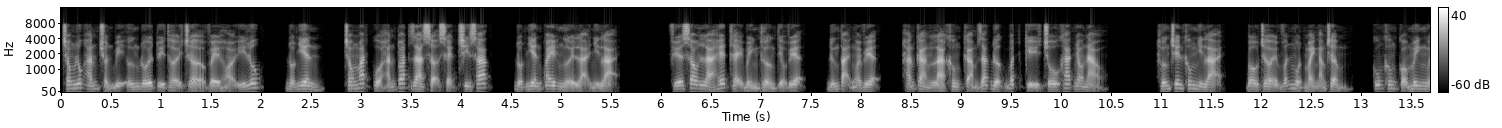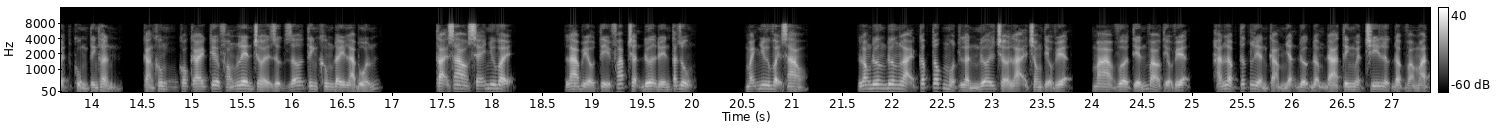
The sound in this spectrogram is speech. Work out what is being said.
trong lúc hắn chuẩn bị ứng đối tùy thời trở về hỏi ý lúc, đột nhiên, trong mắt của hắn toát ra sợ sệt chi sắc, đột nhiên quay người lại nhìn lại. Phía sau là hết thể bình thường tiểu viện, đứng tại ngoài viện, hắn càng là không cảm giác được bất kỳ chỗ khác nhau nào. Hướng trên không nhìn lại, bầu trời vẫn một mảnh ám trầm cũng không có minh nguyện cùng tinh thần, càng không có cái kia phóng lên trời rực rỡ tinh không đây là bốn. Tại sao sẽ như vậy? Là biểu tỷ pháp trận đưa đến tác dụng. Mạnh như vậy sao? Long đương đương lại cấp tốc một lần nữa trở lại trong tiểu viện, mà vừa tiến vào tiểu viện, hắn lập tức liền cảm nhận được đậm đà tinh nguyện chi lực đập vào mặt,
